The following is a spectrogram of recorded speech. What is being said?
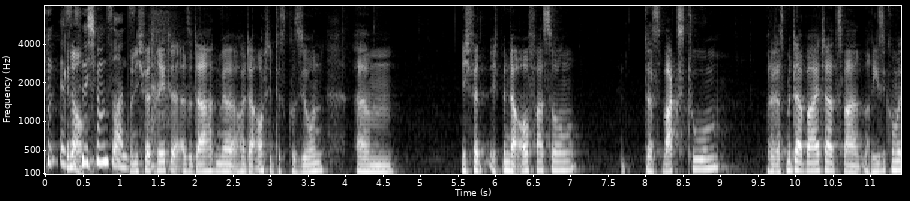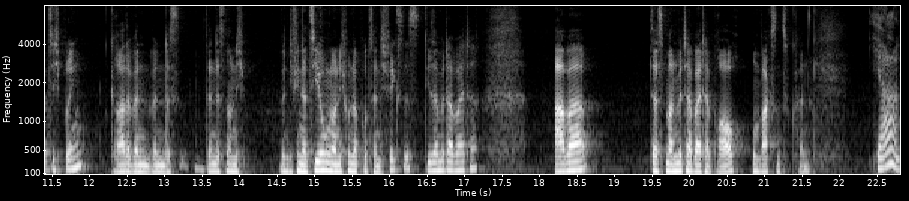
es Genau. ist nicht umsonst. Und ich vertrete, also da hatten wir heute auch die Diskussion, ähm, ich, ich bin der Auffassung, dass Wachstum oder dass Mitarbeiter zwar ein Risiko mit sich bringen, gerade wenn, wenn das, wenn das noch nicht, wenn die Finanzierung noch nicht hundertprozentig fix ist, dieser Mitarbeiter, aber dass man Mitarbeiter braucht, um wachsen zu können. Ja,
